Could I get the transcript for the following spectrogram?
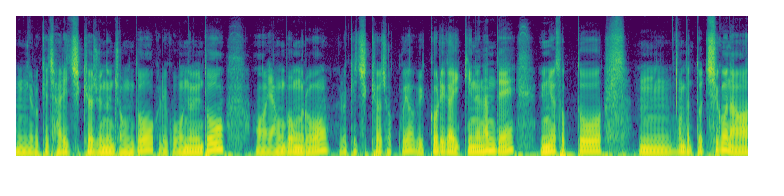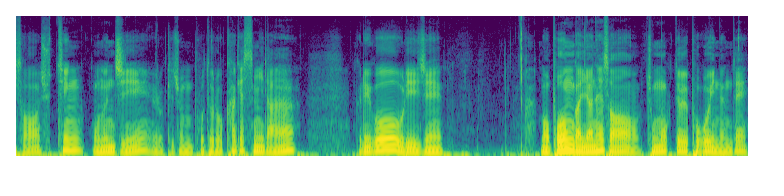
음, 이렇게 자리 지켜주는 정도 그리고 오늘도 어, 양봉으로 이렇게 지켜줬고요. 윗거리가 있기는 한데 이 녀석도 음, 한번 또 치고 나와서 슈팅 오는지 이렇게 좀 보도록 하겠습니다. 그리고 우리 이제 뭐 보험 관련해서 종목들 보고 있는데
